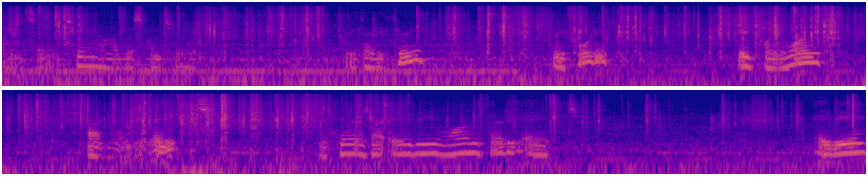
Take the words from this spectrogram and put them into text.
Nine seventeen, I love this one too. Three thirty-three. Three forty. Three twenty-one. 598. And here is our AB 138. AB,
